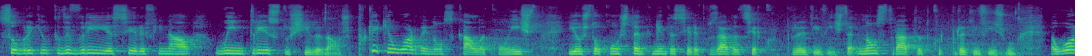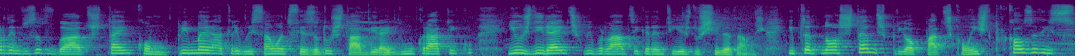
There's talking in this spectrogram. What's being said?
sobre aquilo que deveria ser, afinal, o interesse dos cidadãos. Porquê é que a Ordem não se cala com isto e eu estou constantemente a ser acusada de ser corporativista. Não se trata de corporativismo. A Ordem dos Advogados tem como primeira atribuição a defesa do Estado de Direito Democrático e os direitos, liberdades e garantias dos cidadãos. E, portanto, nós estamos preocupados com isto por causa disso.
